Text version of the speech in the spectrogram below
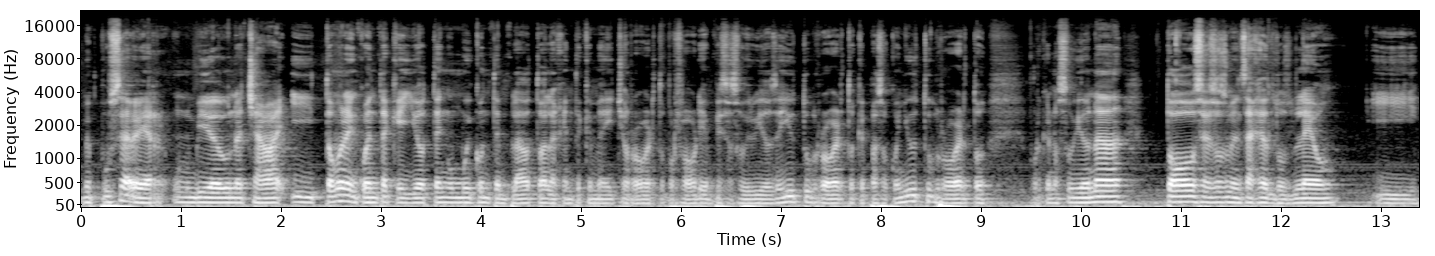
me puse a ver un video de una chava y tomen en cuenta que yo tengo muy contemplado toda la gente que me ha dicho, Roberto, por favor, ya empieza a subir videos de YouTube. Roberto, ¿qué pasó con YouTube? Roberto, ¿por qué no ha subido nada? Todos esos mensajes los leo y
